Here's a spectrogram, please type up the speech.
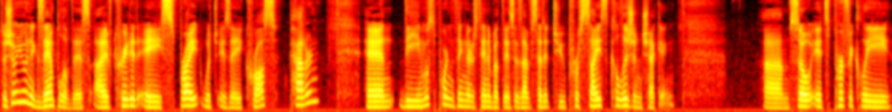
To show you an example of this, I've created a sprite which is a cross pattern. And the most important thing to understand about this is I've set it to precise collision checking. Um, so it's perfectly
